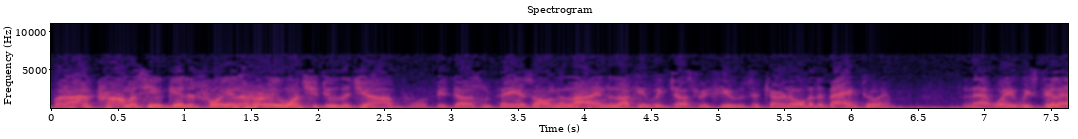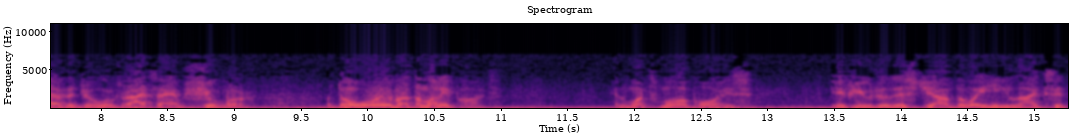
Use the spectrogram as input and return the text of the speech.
But I promise he'll get it for you in a hurry once you do the job. Well, if he doesn't pay us on the line, Lucky, we just refuse to turn over the bag to him. And that way we still have the jewels, right, Sam? Sure. But don't worry about the money part. And what's more, boys, if you do this job the way he likes it,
